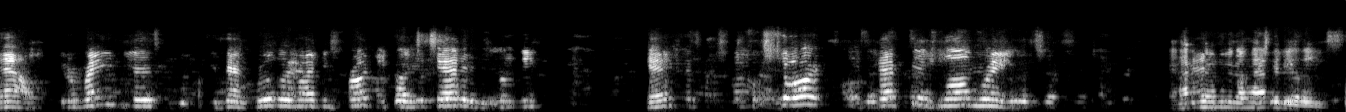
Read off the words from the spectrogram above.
Now, your range is, is that ruler right in front, if you look at it, it's really, okay? Short, effective, long range. How come we don't have any of these?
